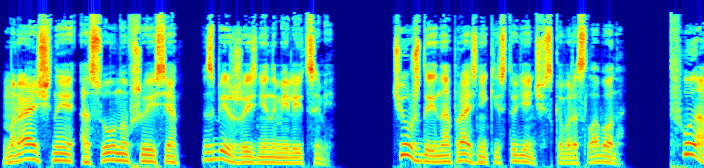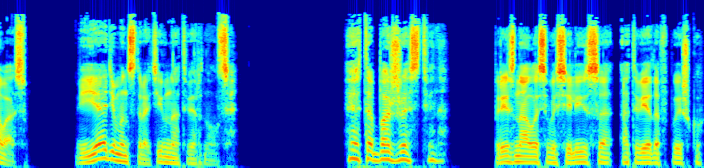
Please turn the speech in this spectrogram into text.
Мрачные, осунувшиеся, с безжизненными лицами. Чуждые на празднике студенческого расслабона. Тфу на вас. Я демонстративно отвернулся. «Это божественно», — призналась Василиса, отведав пышку.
